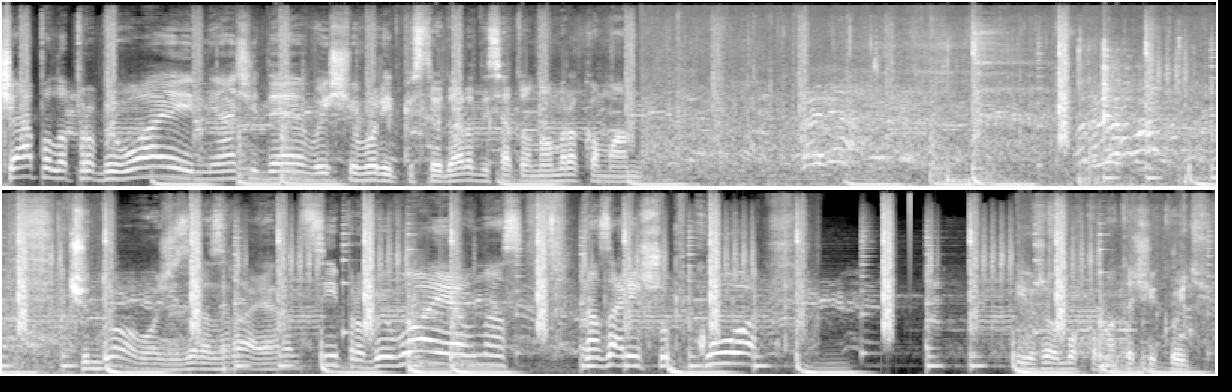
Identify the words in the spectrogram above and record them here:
Чапола пробиває і м'яч іде вище воріт після удару 10-го номера команди. Чудово ось зараз грає гравці. Пробиває у нас Назарій Шубко. І вже обох команд очікують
